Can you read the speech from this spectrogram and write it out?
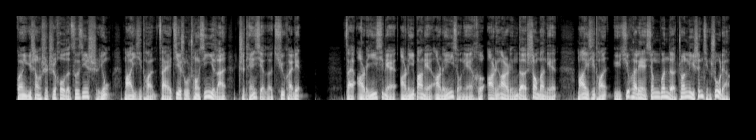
关于上市之后的资金使用，蚂蚁集团在技术创新一栏只填写了区块链。在二零一七年、二零一八年、二零一九年和二零二零的上半年，蚂蚁集团与区块链相关的专利申请数量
